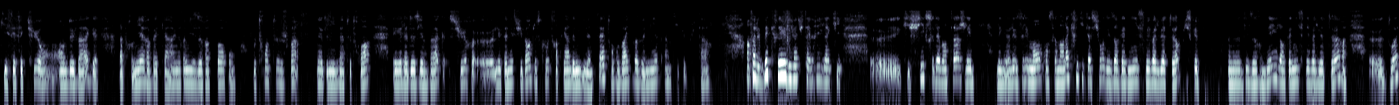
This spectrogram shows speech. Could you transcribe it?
qui s'effectue en, deux vagues. La première avec une remise de rapport au, 30 juin 2023 et la deuxième vague sur euh, les années suivantes jusqu'au 31 2027. On va y revenir un petit peu plus tard. Enfin, le décret du 28 avril hein, qui, euh, qui fixe davantage les, les, les éléments concernant l'accréditation des organismes évaluateurs, puisque euh, désormais, l'organisme évaluateur euh, doit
